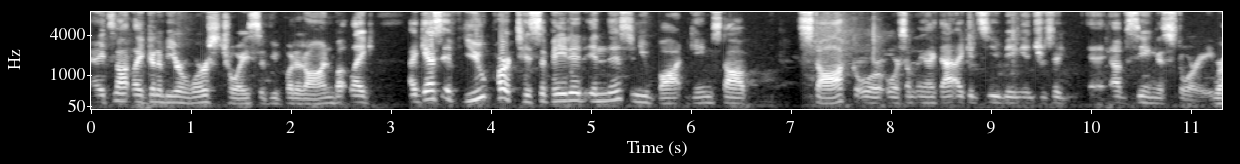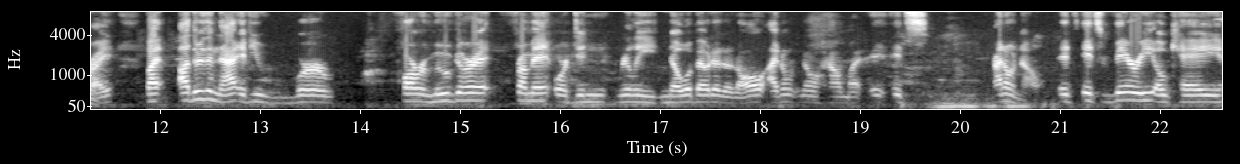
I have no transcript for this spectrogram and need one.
it's not like going to be your worst choice if you put it on, but like I guess if you participated in this and you bought GameStop stock or, or something like that, I could see you being interested uh, of seeing this story, right? But other than that, if you were far removed or it, from it or didn't really know about it at all, I don't know how much it, it's. I don't know. It's it's very okay.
